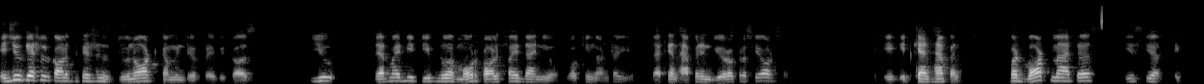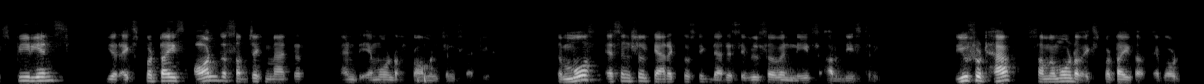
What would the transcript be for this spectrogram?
Educational qualifications do not come into play because you there might be people who are more qualified than you working under you. That can happen in bureaucracy also. It, it can happen. But what matters is your experience, your expertise on the subject matter, and the amount of common sense that you have. The most essential characteristic that a civil servant needs are these three. You should have some amount of expertise about,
